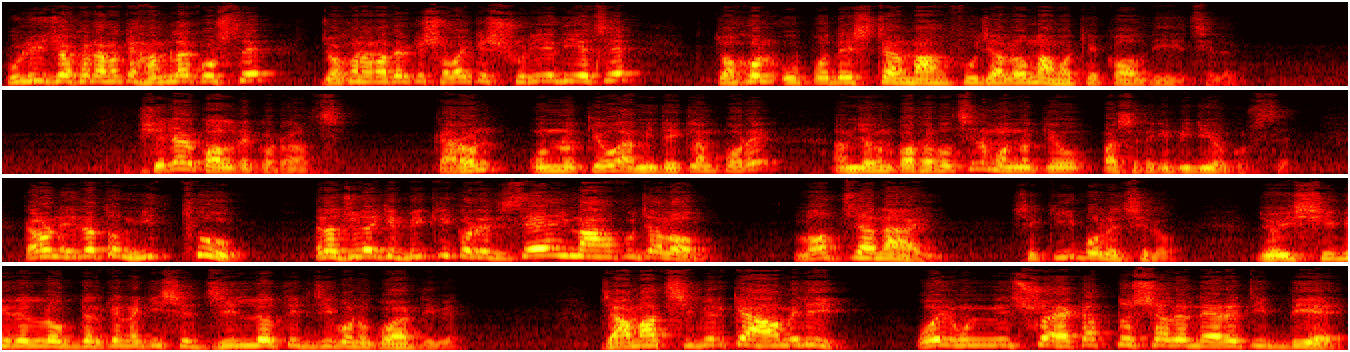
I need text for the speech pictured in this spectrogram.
পুলিশ যখন আমাকে হামলা করছে, যখন আমাদেরকে সবাইকে সরিয়ে দিয়েছে, তখন উপদেষ্টা মাহফুজ আলম আমাকে কল দিয়েছিলেন। সেটার কল রেকর্ডও আছে। কারণ অন্য কেউ, আমি দেখলাম পরে, আমি যখন কথা বলছিলাম, অন্য কেউ পাশে থেকে ভিডিও করছে। কারণ এটা তো মিথ্যু এরা জুলাইকে বিক্রি করে দিছে। এই মাহফুজ আলম, লজ্জা নাই। সে কি বলেছিল? যে ওই শিবিরের লোকদেরকে নাকি সে জিল্লতির জীবন উপহার দিবে। জামাত শিবিরকে আওয়ামী লীগ ওই উনিশশো একাত্তর সালের ন্যারেটিভ দিয়ে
